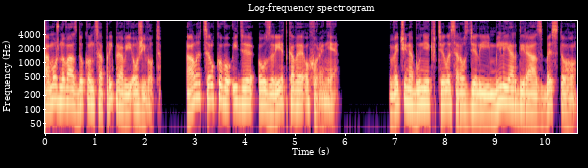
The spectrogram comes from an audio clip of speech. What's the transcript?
a možno vás dokonca pripraví o život. Ale celkovo ide o zriedkavé ochorenie. Väčšina buniek v tele sa rozdelí miliardy ráz bez toho,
